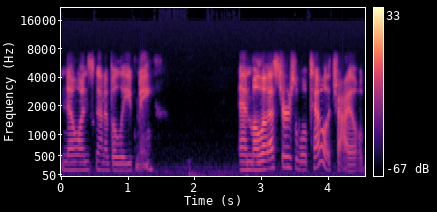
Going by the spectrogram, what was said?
no one's going to believe me. And molesters will tell a child,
